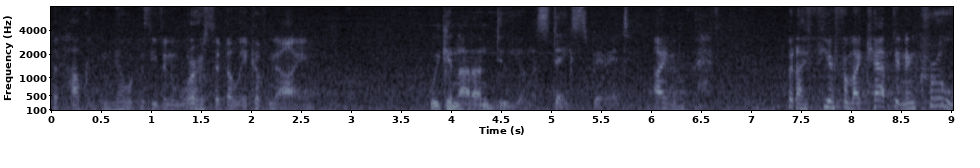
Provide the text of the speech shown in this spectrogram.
But how could we know it was even worse at the Lake of Nine? We cannot undo your mistakes, Spirit. I know that. But I fear for my captain and crew.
